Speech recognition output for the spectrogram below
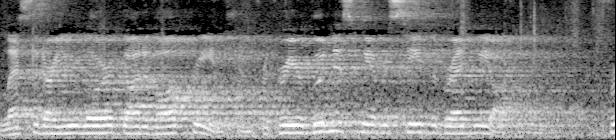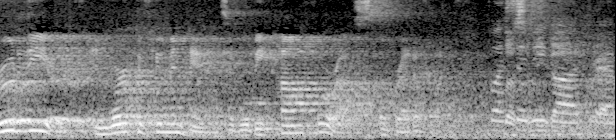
Blessed are you, Lord, God of all creation, for through your goodness we have received the bread we offer you. Fruit of the earth and work of human hands, it will become for us the bread of life. Blessed be God forever.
